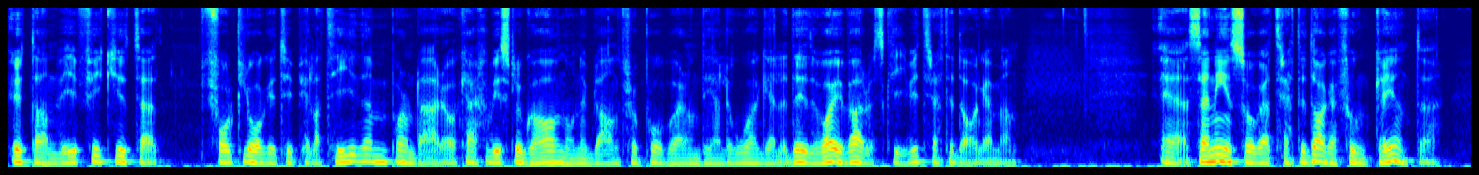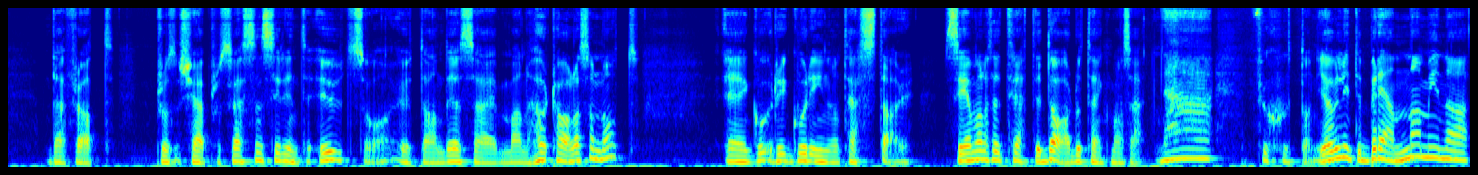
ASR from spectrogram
Utan vi fick ju så här, folk låg ju typ hela tiden på de där och kanske vi slog av någon ibland för att påbörja en dialog. Eller det var ju väl skrivit 30 dagar men eh, sen insåg vi att 30 dagar funkar ju inte. Därför att köpprocessen ser inte ut så utan det är så här, man hör talas om något, eh, går, går in och testar Ser man att det är 30 dagar då tänker man så här, nej för 17, jag vill inte bränna mina,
